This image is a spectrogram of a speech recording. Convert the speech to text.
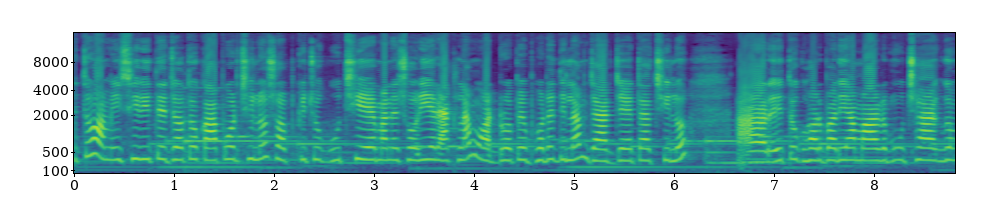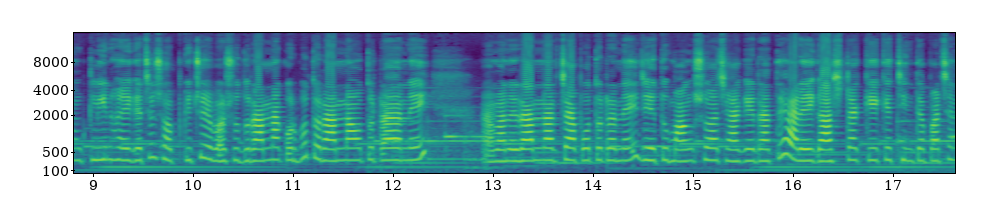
এই তো আমি সিঁড়িতে যত কাপড় ছিল সব কিছু গুছিয়ে মানে সরিয়ে রাখলাম ওয়ার্ড্রপে ভরে দিলাম, যার যেটা ছিল। আর এই তো ঘর বাড়ি আমার মুছা একদম ক্লিন হয়ে গেছে সব কিছু এবার শুধু রান্না করব, তো রান্না অতটা নেই মানে রান্নার চাপ অতটা নেই, যেহেতু মাংস আছে আগের রাতে। আর এই গাছটা কে কে চিনতে পারছেন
